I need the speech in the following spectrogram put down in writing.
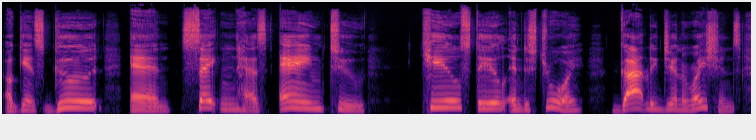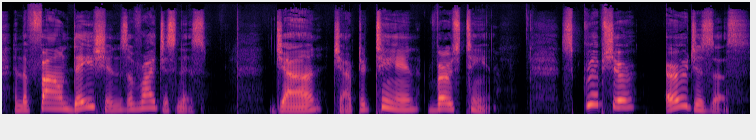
against good, and Satan has aimed to kill, steal, and destroy godly generations and the foundations of righteousness. John chapter 10, verse 10. Scripture urges us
